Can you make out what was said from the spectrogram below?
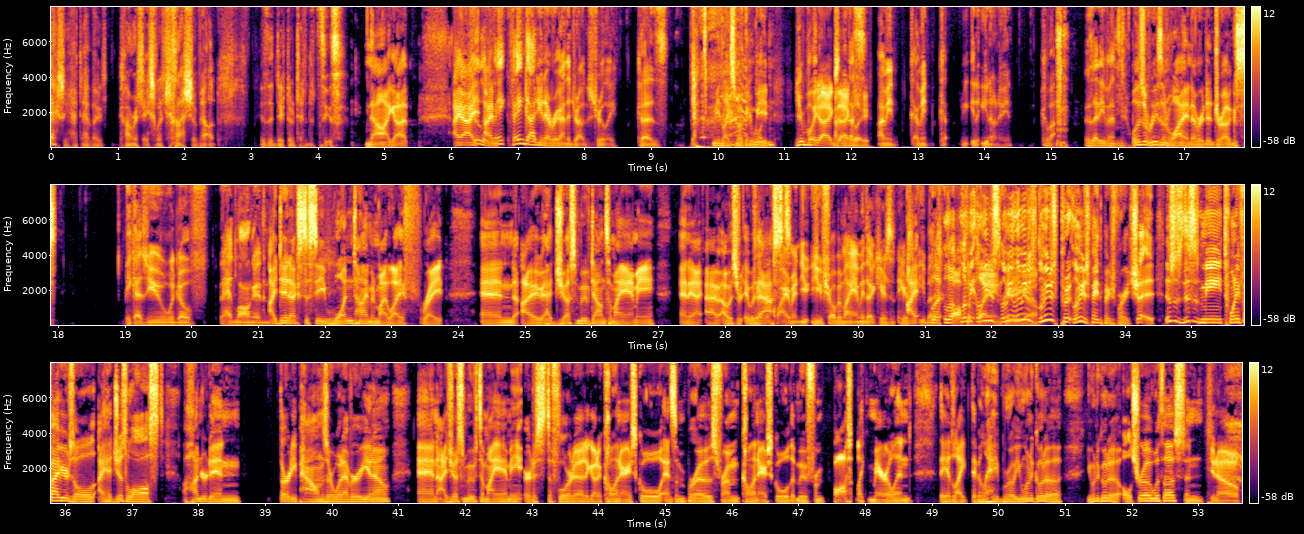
actually had to have a conversation with Josh about his addictive tendencies. No, I got. I I Truly, I, thank, thank God you never got into drugs. Truly, because I mean like smoking weed. your boy. Yeah, I mean, exactly. I mean, I mean, you, you know what I mean. Come on, is that even Well, there's a reason why I never did drugs. because you would go f- headlong and I did ecstasy one time in my life, right? And I had just moved down to Miami, and I, I, I was it was It's like a asked. requirement. You you show up in Miami, they're like here's here's I, an e let, let- Off let the me let me just let me let me just let me just put let me just paint the picture for you. This is this is me, 25 years old. I had just lost 130 pounds or whatever, you know, and I just moved to Miami or just to Florida to go to culinary school. And some bros from culinary school that moved from Boston, like Maryland, they had like they've been like, hey, bro, you want to go to you want to go to Ultra with us? And you know.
